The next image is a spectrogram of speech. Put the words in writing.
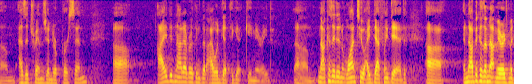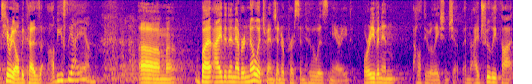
um, as a transgender person. Uh, I did not ever think that I would get to get gay married. Um, not because I didn't want to, I definitely did. Uh, and not because I'm not marriage material, because obviously I am. Um, but I didn't ever know a transgender person who was married or even in a healthy relationship. And I truly thought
